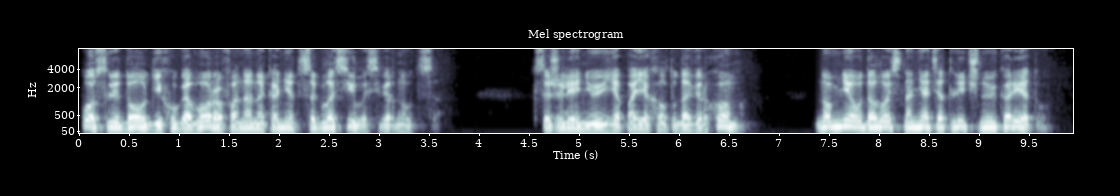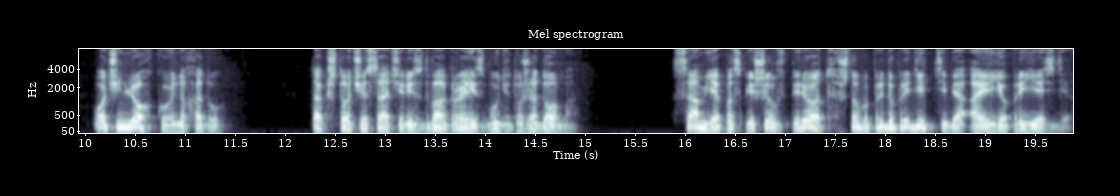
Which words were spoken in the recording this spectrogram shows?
После долгих уговоров она наконец согласилась вернуться. К сожалению, я поехал туда верхом, но мне удалось нанять отличную карету, очень легкую на ходу. Так что часа через два Грейс будет уже дома. Сам я поспешил вперед, чтобы предупредить тебя о ее приезде.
